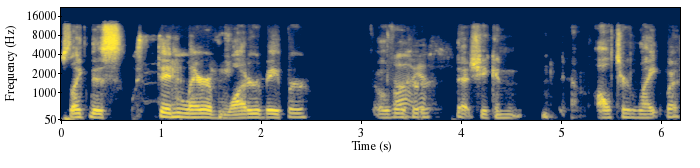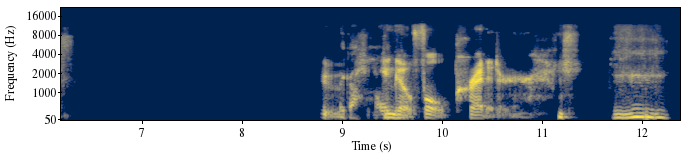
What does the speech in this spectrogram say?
It's like this thin layer of water vapor over Ah, her yes. that she can alter light with. who Like a can go full predator. Mm.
